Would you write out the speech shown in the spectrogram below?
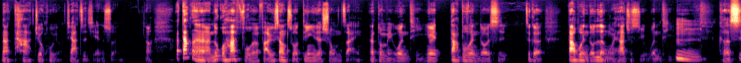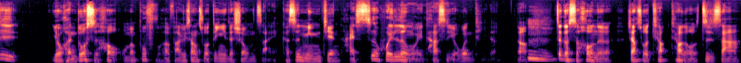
那他就会有价值减损啊。那当然了，如果它符合法律上所定义的凶宅，那都没问题，因为大部分都是这个，大部分都认为它就是有问题的。嗯可是有很多时候，我们不符合法律上所定义的凶宅，可是民间还是会认为它是有问题的啊。嗯这个时候呢，像说跳跳楼自杀，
